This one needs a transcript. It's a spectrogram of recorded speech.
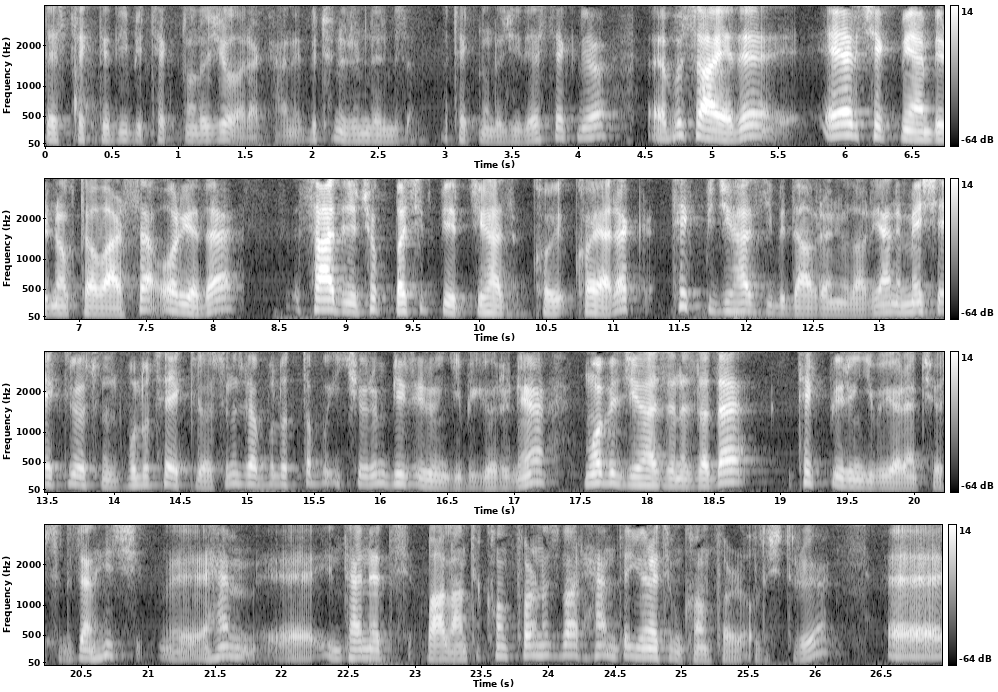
desteklediği bir teknoloji olarak hani bütün ürünlerimiz bu teknolojiyi destekliyor. E, bu sayede eğer çekmeyen bir nokta varsa oraya da sadece çok basit bir cihaz koy, koyarak tek bir cihaz gibi davranıyorlar. Yani meşe ekliyorsunuz, bulutu ekliyorsunuz ve bulutta bu iki ürün bir ürün gibi görünüyor. Mobil cihazınızda da tek bir ürün gibi yönetiyorsunuz. Yani hiç e, hem e, internet bağlantı konforunuz var hem de yönetim konforu oluşturuyor. E,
